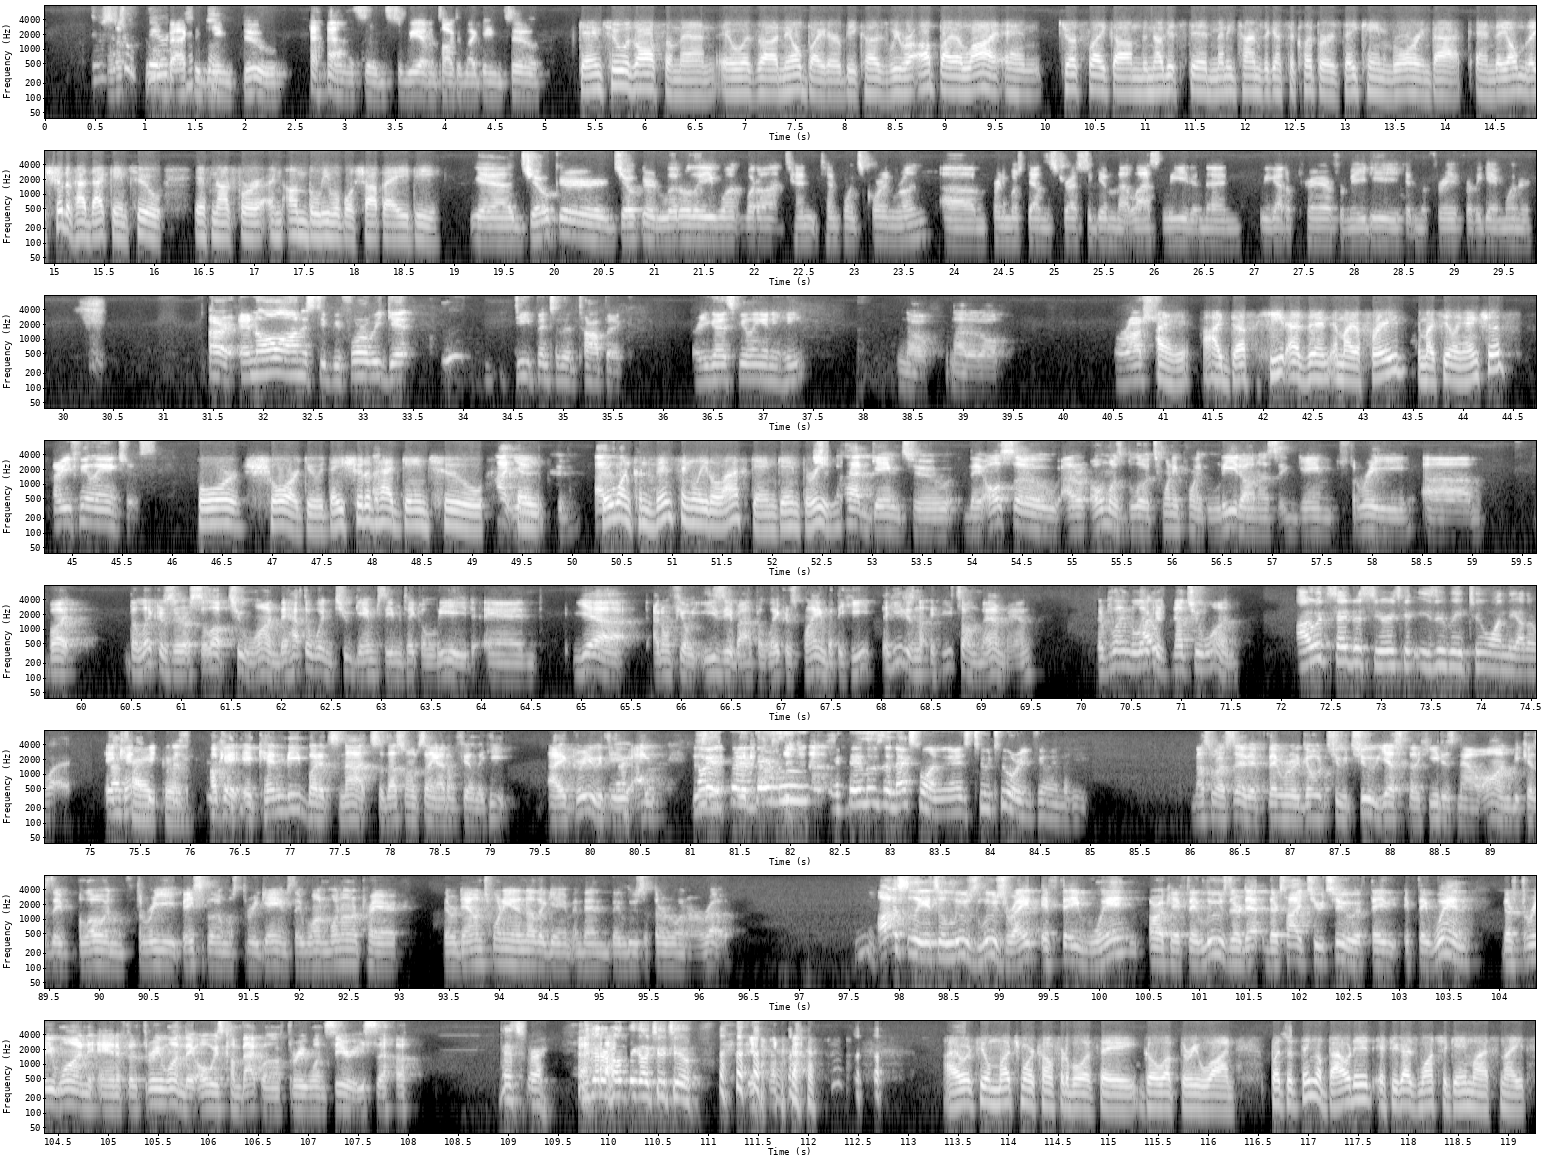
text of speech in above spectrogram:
It was Let's such a go weird back to game. game two. Since we haven't talked about game two. Game two was awesome, man. It was a nail biter because we were up by a lot, and just like um, the Nuggets did many times against the Clippers, they came roaring back, and they almost, they should have had that game too, if not for an unbelievable shot by AD. Yeah, Joker Joker literally went, went on a 10, 10 point scoring run, um, pretty much down the stretch to give him that last lead, and then we got a prayer from AD hitting the three for the game winner. All right. In all honesty, before we get deep into the topic, are you guys feeling any heat? No, not at all. Rush, I I def heat as in, am I afraid? Am I feeling anxious? are you feeling anxious? For sure, dude. They should have had game two. Not They- yet. dude. They I- won convincingly the last game, game three. Should have had game two. They also I don't, almost blew a 20 point lead on us in game three. Um, but the Lakers are still up 2 1. They have to win two games to even take a lead. And yeah, I don't feel easy about the Lakers playing, but the Heat, the Heat is not, the Heat's on them, man. They're playing the Lakers now 2 1. I would say this series could easily be 2 1 the other way. It can be. because- Okay, it can be, but it's not. So that's what I'm saying. I don't feel the Heat. I agree with you. I, Okay, is- so if they lose, if they lose the next one and it's two-two, are you feeling the heat? That's what I said. If they were to go 2 2, yes, the heat is now on because they've blown three, basically almost three games. They won one on a prayer. They were down 20 in another game, and then they lose a third one in a row. Hmm. Honestly, it's a lose lose, right? If they win, or okay, if they lose, they're de- they're tied 2 2. If they if they win, they're 3 1. And if they're 3 1, they always come back on a 3 1 series. So, That's fair. You better hope they go 2 2. I would feel much more comfortable if they go up 3 1. But the thing about it, if you guys watched the game last night,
